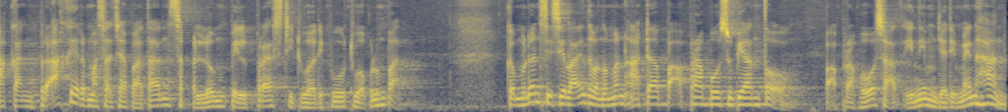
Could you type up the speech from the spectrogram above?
akan berakhir masa jabatan sebelum Pilpres di 2024. Kemudian sisi lain teman-teman ada Pak Prabowo Subianto. Pak Prabowo saat ini menjadi Menhan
